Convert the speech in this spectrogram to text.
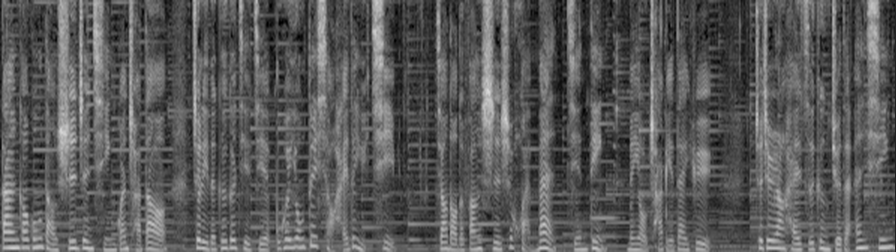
大安高工导师郑晴观察到，这里的哥哥姐姐不会用对小孩的语气，教导的方式是缓慢、坚定，没有差别待遇，这就让孩子更觉得安心，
